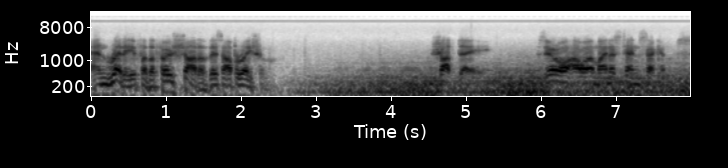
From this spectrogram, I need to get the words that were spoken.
and ready for the first shot of this operation. Shot day. Zero hour minus 10 seconds.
